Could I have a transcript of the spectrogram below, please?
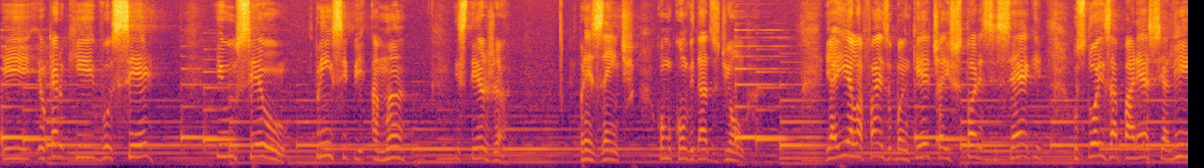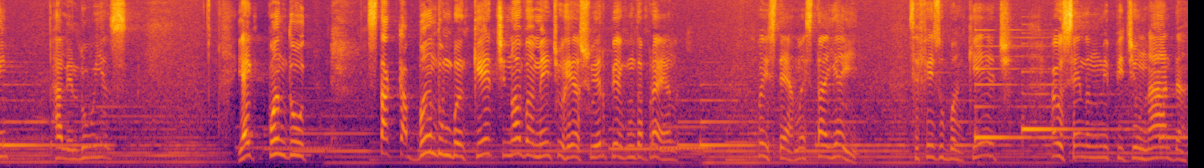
e eu quero que você e o seu príncipe Amã esteja presente como convidados de honra. E aí ela faz o banquete, a história se segue, os dois aparecem ali, aleluias. E aí, quando está acabando um banquete, novamente o rei Açoeiro pergunta para ela: Oi, Esther, mas está aí aí? Você fez o banquete, mas você ainda não me pediu nada.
